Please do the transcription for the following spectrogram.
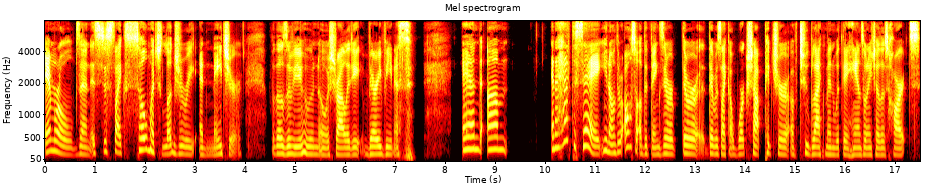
emeralds. And it's just like so much luxury and nature. For those of you who know astrology, very Venus. And um, and I have to say, you know, there are also other things. There, there, there was like a workshop picture of two black men with their hands on each other's hearts.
